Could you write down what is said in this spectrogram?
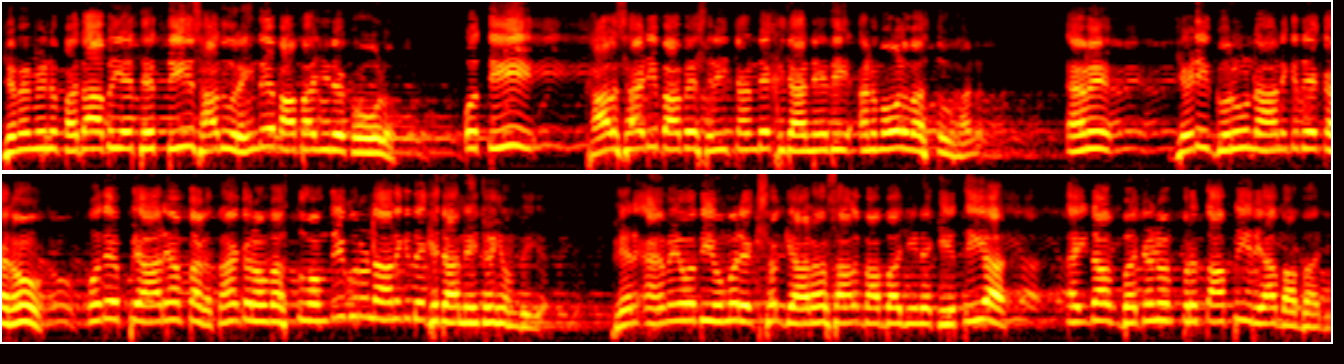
ਜਿਵੇਂ ਮੈਨੂੰ ਪਤਾ ਵੀ ਇੱਥੇ 30 ਸਾਧੂ ਰਹਿੰਦੇ ਬਾਬਾ ਜੀ ਦੇ ਕੋਲ। ਉਹ 30 ਖਾਲਸਾ ਜੀ ਬਾਬੇ ਸ੍ਰੀ ਚੰਦ ਦੇ ਖਜ਼ਾਨੇ ਦੀ ਅਨਮੋਲ ਵਸਤੂ ਹਨ। ਐਵੇਂ ਜਿਹੜੀ ਗੁਰੂ ਨਾਨਕ ਦੇ ਘਰੋਂ, ਉਹਦੇ ਪਿਆਰਿਆਂ ਭਗਤਾਂ ਘਰੋਂ ਵਸਤੂ ਆਉਂਦੀ, ਗੁਰੂ ਨਾਨਕ ਦੇ ਖਜ਼ਾਨੇ ਚੋਂ ਹੀ ਆਉਂਦੀ ਹੈ। ਫਿਰ ਐਵੇਂ ਉਹਦੀ ਉਮਰ 111 ਸਾਲ ਬਾਬਾ ਜੀ ਨੇ ਕੀਤੀ ਆ। ਐਡਾ ਬਚਨ ਪ੍ਰਤਾਪੀ ਰਿਹਾ ਬਾਬਾ ਜੀ।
